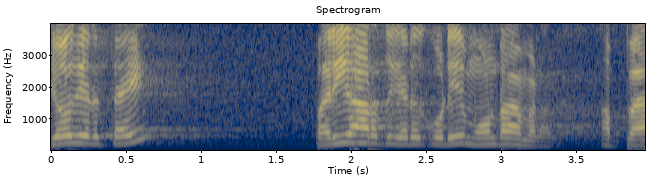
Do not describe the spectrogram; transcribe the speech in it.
ஜோதிடத்தை பரிகாரத்துக்கு எடுக்கக்கூடிய மூன்றாம் இடம். அப்போ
